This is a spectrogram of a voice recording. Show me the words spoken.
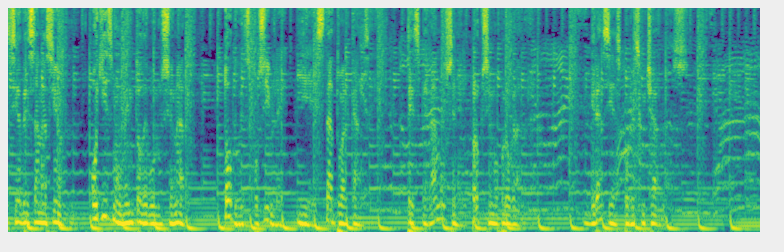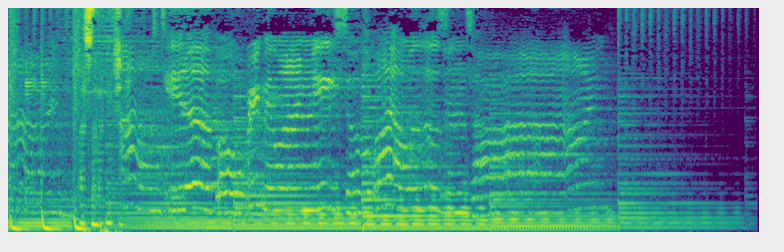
de sanación. Hoy es momento de evolucionar. Todo es posible y está a tu alcance. Te esperamos en el próximo programa. Gracias por escucharnos. Hasta la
